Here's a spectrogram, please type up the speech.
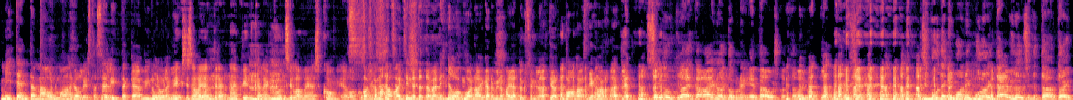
Miten tämä on mahdollista? Selittäkää minulle. Joo, miksi sä ajattelet näin pitkälle Godzilla vs. Kong elokuvaa? Koska mä havaitsin, että tämän elokuvan aikana minun ajatukseni lähtivät pahasti harhailemaan. Se ollut kyllä ehkä ainoa tuommoinen epäuskottava juttu. ja siis muutenkin moni, mulla oli tämä yllätys, että tämä toi,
